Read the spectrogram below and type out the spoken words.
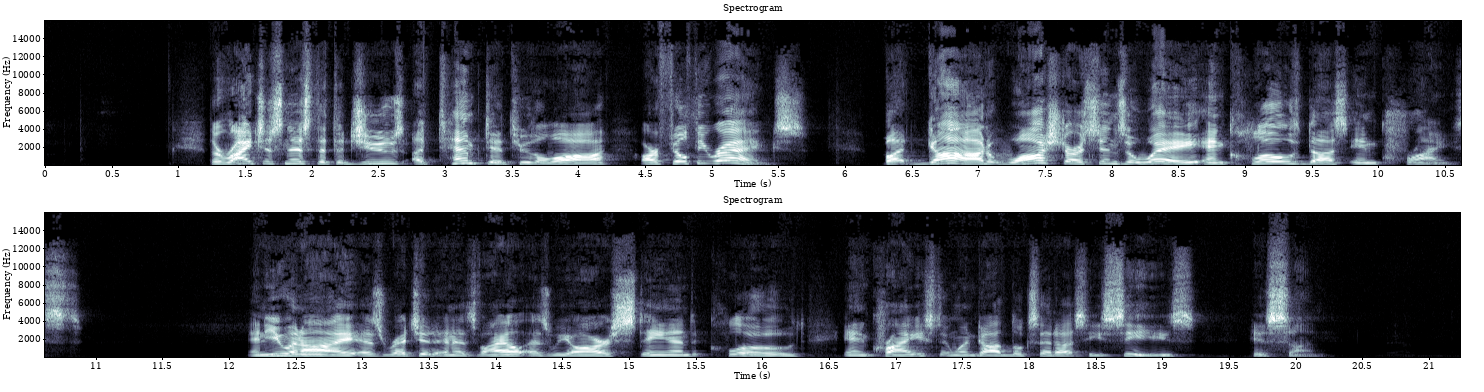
the righteousness that the Jews attempted through the law are filthy rags. But God washed our sins away and clothed us in Christ. And you and I, as wretched and as vile as we are, stand clothed in Christ. And when God looks at us, he sees his Son.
